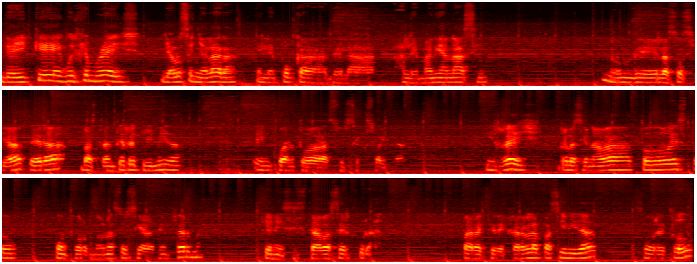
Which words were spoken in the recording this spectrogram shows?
De ahí que Wilhelm Reich ya lo señalara en la época de la Alemania nazi, donde la sociedad era bastante reprimida en cuanto a su sexualidad. Y Reich relacionaba todo esto conforme a una sociedad enferma que necesitaba ser curada, para que dejara la pasividad, sobre todo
